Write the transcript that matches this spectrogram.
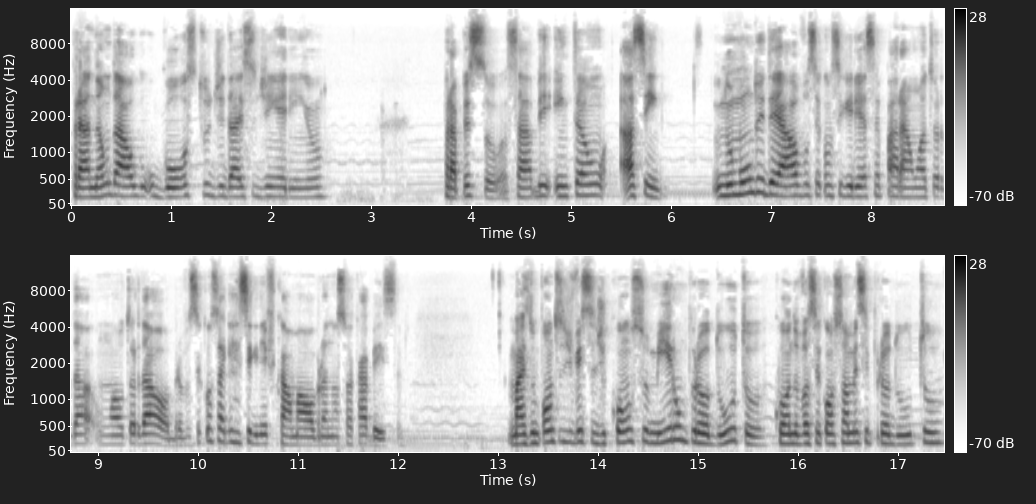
pra não dar o, o gosto de dar esse dinheirinho pra pessoa, sabe? Então, assim, no mundo ideal você conseguiria separar um, ator da, um autor da obra. Você consegue ressignificar uma obra na sua cabeça. Mas do ponto de vista de consumir um produto, quando você consome esse produto,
